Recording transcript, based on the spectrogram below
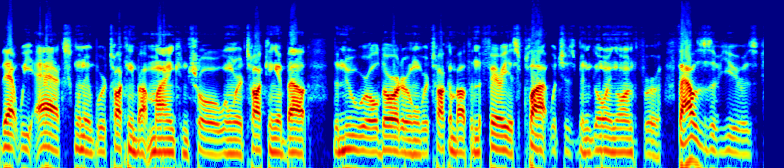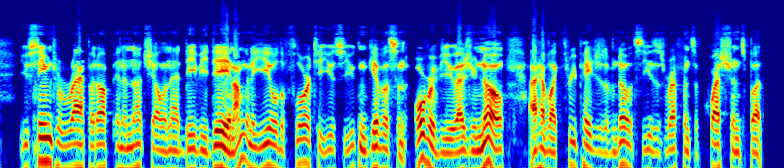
that we ask when we're talking about mind control, when we're talking about the New World Order, when we're talking about the nefarious plot which has been going on for thousands of years. You seem to wrap it up in a nutshell in that DVD, and I'm going to yield the floor to you so you can give us an overview. As you know, I have like three pages of notes to use as reference of questions, but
